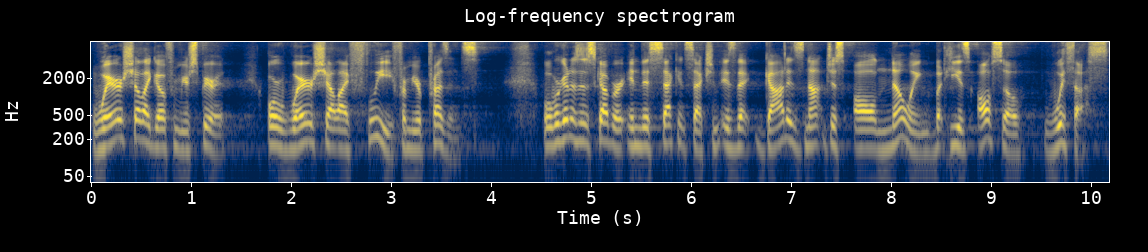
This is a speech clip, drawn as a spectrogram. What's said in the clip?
Where shall I go from your spirit? Or where shall I flee from your presence? What we're going to discover in this second section is that God is not just all knowing, but He is also with us.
